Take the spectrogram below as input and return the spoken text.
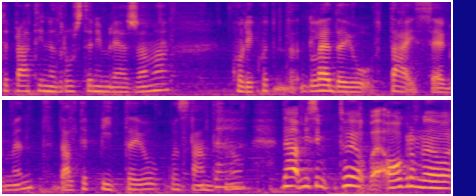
te prati na društvenim mrežama, koliko gledaju taj segment, da li te pitaju konstantno? Da, da, mislim, to je ogromno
